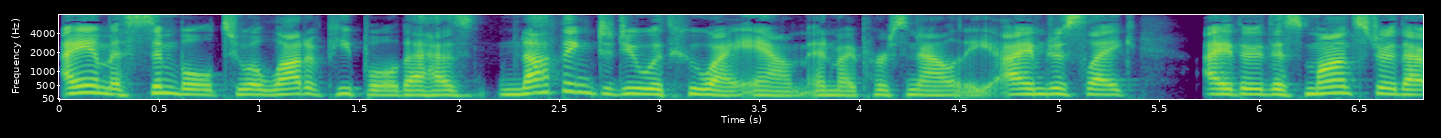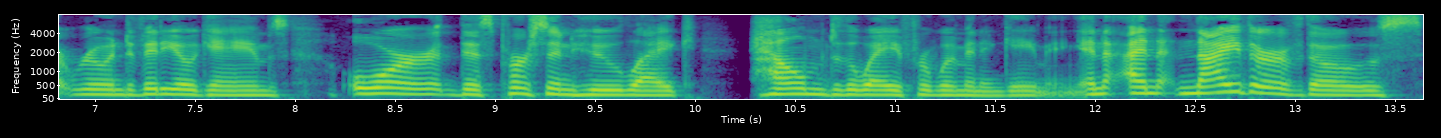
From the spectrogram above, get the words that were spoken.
I am a symbol to a lot of people that has nothing to do with who I am and my personality. I'm just like either this monster that ruined video games or this person who like helmed the way for women in gaming. And and neither of those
